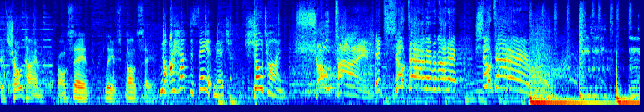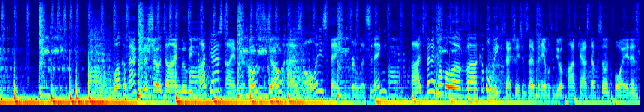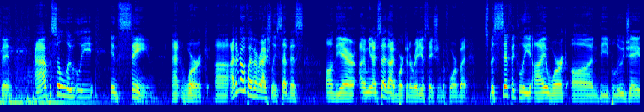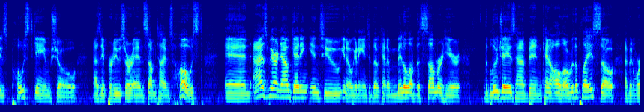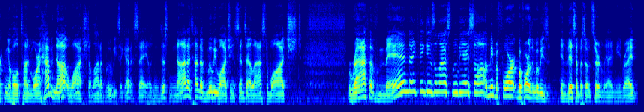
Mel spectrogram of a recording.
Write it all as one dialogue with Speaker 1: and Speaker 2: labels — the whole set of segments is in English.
Speaker 1: It's showtime.
Speaker 2: Don't say it. Please, don't say it.
Speaker 3: No, I have to say it, Mitch. Showtime.
Speaker 1: Showtime!
Speaker 4: It's showtime, everybody! Showtime!
Speaker 5: Welcome back to the Showtime Movie Podcast. I am your host, Joe. As always, thank you for listening. Uh, it's been a couple of uh, couple of weeks actually since I've been able to do a podcast episode. Boy, it has been absolutely insane at work. Uh, I don't know if I've ever actually said this on the air. I mean, I've said I've worked at a radio station before, but specifically, I work on the Blue Jays post game show as a producer and sometimes host. And as we are now getting into, you know, getting into the kind of middle of the summer here, the Blue Jays have been kind of all over the place. So I've been working a whole ton more. I have not watched a lot of movies. I gotta say, like, just not a ton of movie watching since I last watched Wrath of Man. I think is the last movie I saw. I mean, before before the movies in this episode, certainly. I mean, right?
